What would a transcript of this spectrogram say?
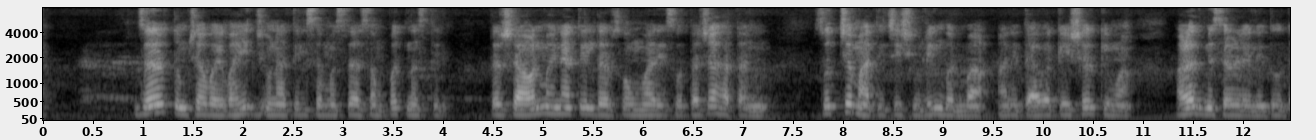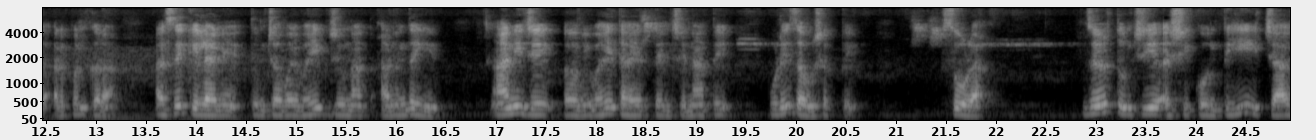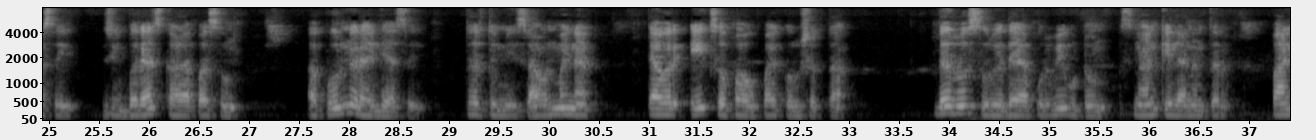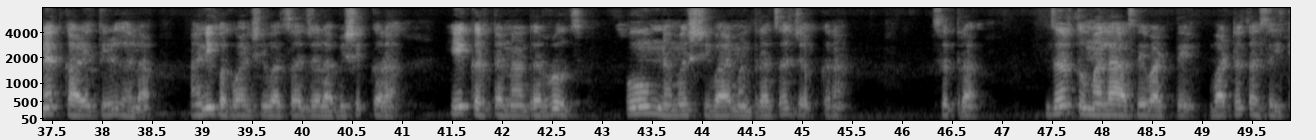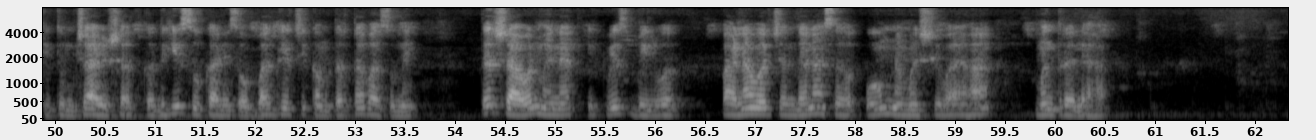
जर तुमच्या वैवाहिक जीवनातील समस्या संपत नसतील तर श्रावण महिन्यातील दर सोमवारी स्वतःच्या हाताने स्वच्छ मातीचे शिवलिंग बनवा आणि त्यावर केशर किंवा हळद मिसळलेले दूध अर्पण करा असे केल्याने तुमच्या वैवाहिक जीवनात आनंद येईल आणि जे अविवाहित आहेत त्यांचे नाते पुढे जाऊ शकते. सोळा. जर तुमची अशी कोणतीही इच्छा असेल जी बऱ्याच काळापासून अपूर्ण राहिली असेल तर तुम्ही श्रावण महिन्यात त्यावर एक सोपा उपाय करू शकता. दररोज सूर्योदयापूर्वी उठून स्नान केल्यानंतर पाण्यात काळे तीळ घाला आणि भगवान शिवाचा जलाभिषेक करा. हे करताना दररोज ओम नमः शिवाय मंत्राचा जप करा. सतरा जर तुम्हाला असे वाटते वाटत असेल की तुमच्या आयुष्यात कधीही सुख आणि सौभाग्याची कमतरता भासू नये तर श्रावण महिन्यात एकवीस बिल्व पानावर चंदनासह ओम नमः शिवाय हा मंत्र लिहा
